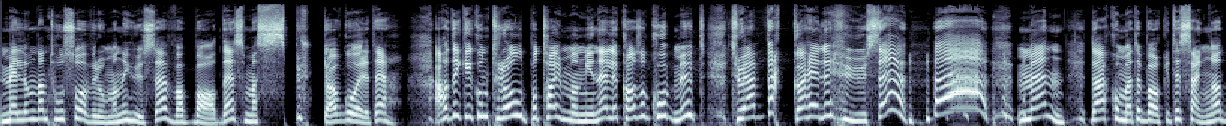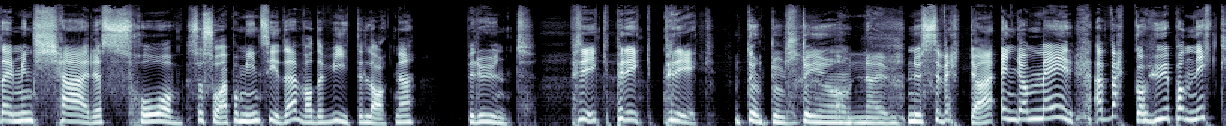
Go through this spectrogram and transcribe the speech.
Mellom de to soverommene i huset var badet som jeg spurta av gårde til. Jeg hadde ikke kontroll på tarmene mine eller hva som kom ut. Tror jeg vekka hele huset! Ah! Men da jeg kom meg tilbake til senga der min kjære sov, så så jeg på min side var det hvite lakenet brunt. Prikk, prikk, prikk. Oh no. Nå svetta jeg enda mer. Jeg vekka hun i panikk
